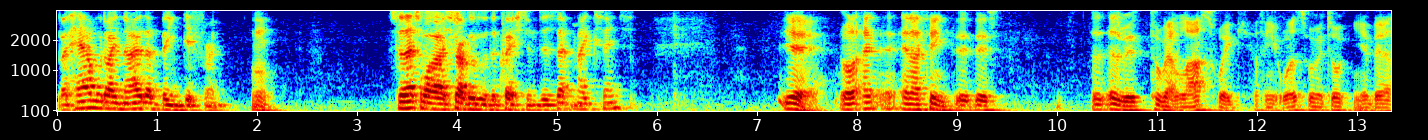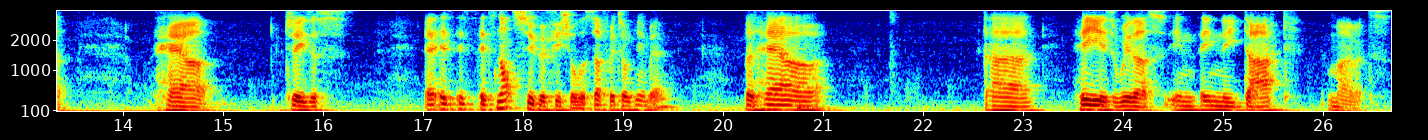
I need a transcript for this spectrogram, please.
but how would I know they've been different? Hmm. So that's why I struggled with the question. Does that make sense? Yeah, well, and I think there's, as we talked about last week, I think it was, when we were talking about how Jesus, it's, it's not superficial, the stuff we're talking about but how uh, He is with us in, in the dark moments,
